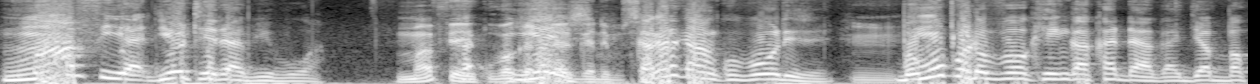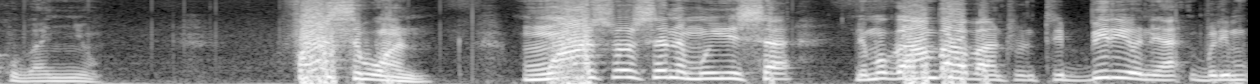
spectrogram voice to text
mafia lyo terabibwa. Kakati kankubuulire bwemuprovokinga kadaga ajja bakuba nnyo first one mwasoose ne muyisa ne mugamba abantu nti biliyoni buli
